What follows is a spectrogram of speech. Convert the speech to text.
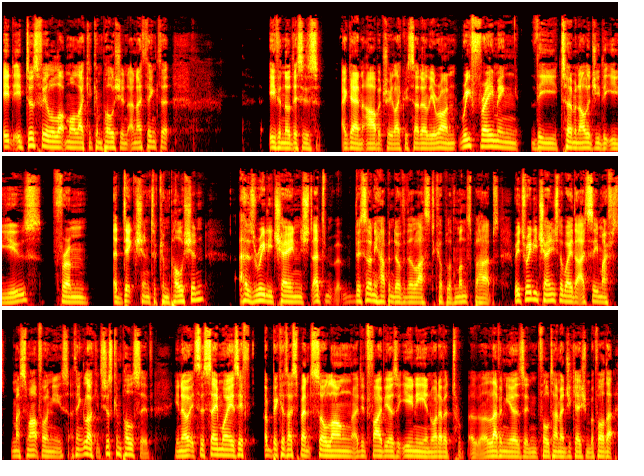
it, it does feel a lot more like a compulsion. And I think that even though this is again, arbitrary, like we said earlier on, reframing the terminology that you use from addiction to compulsion has really changed. This only happened over the last couple of months, perhaps, but it's really changed the way that I see my my smartphone use. I think, look, it's just compulsive. You know, it's the same way as if because I spent so long, I did five years at uni and whatever, uh, eleven years in full time education before that.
